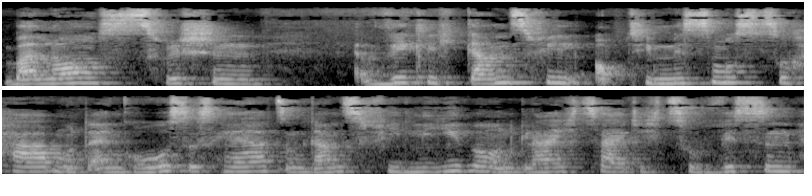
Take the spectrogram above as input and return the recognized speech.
Balance zwischen wirklich ganz viel Optimismus zu haben und ein großes Herz und ganz viel Liebe und gleichzeitig zu wissen,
